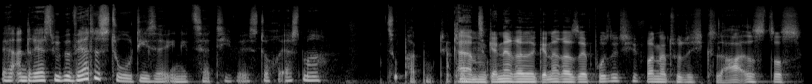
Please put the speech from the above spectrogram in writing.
Äh, Andreas, wie bewertest du diese Initiative? Ist doch erstmal zupackend. Ähm, generell, generell sehr positiv, weil natürlich klar ist, dass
